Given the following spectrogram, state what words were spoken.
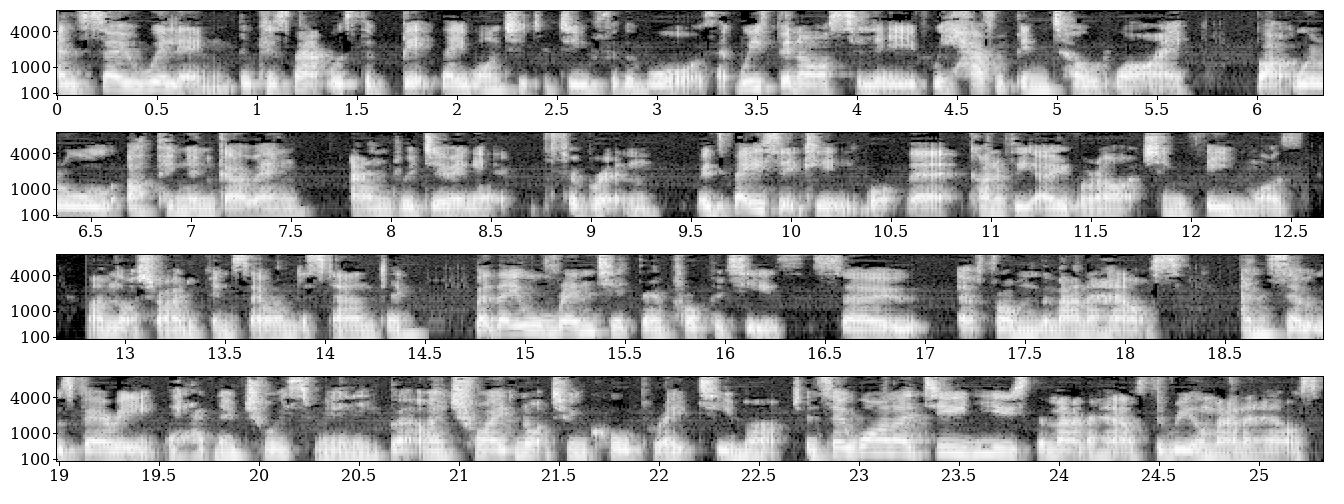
and so willing because that was the bit they wanted to do for the war. That we've been asked to leave, we haven't been told why, but we're all upping and going and we're doing it for Britain. It's basically what the kind of the overarching theme was. I'm not sure I'd have been so understanding. But they all rented their properties so uh, from the manor house. And so it was very, they had no choice really, but I tried not to incorporate too much. And so while I do use the manor house, the real manor house,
